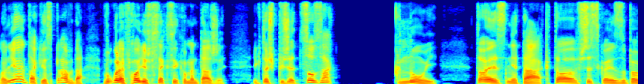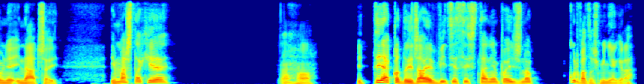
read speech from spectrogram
no nie, tak jest prawda. W ogóle wchodzisz w sekcję komentarzy i ktoś pisze, co za gnój. To jest nie tak, to wszystko jest zupełnie inaczej. I masz takie. Aha. I ty, jako dojrzały widz, jesteś w stanie powiedzieć, no kurwa, coś mi nie gra.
